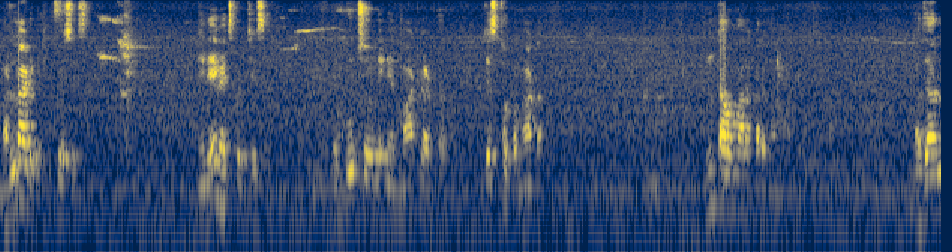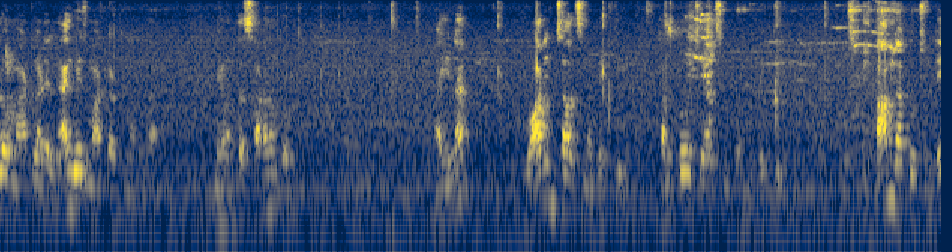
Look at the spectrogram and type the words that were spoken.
మళ్ళా అడిగా రిక్వెస్ట్ చేశాను నేనేం ఎక్స్పెక్ట్ చేశాను నేను కూర్చొని నేను మాట్లాడతాను. జస్ట్ ఒక మాట. ఇంత అవమానకరంగా మాట్లాడుతున్నాను బజార్లో మాట్లాడే లాంగ్వేజ్ మాట్లాడుతున్నాను కూడా మేమంతా సహనంతో ఉంటాం అయినా వారించాల్సిన వ్యక్తి కంట్రోల్ చేయాల్సినటువంటి వ్యక్తి కామ్గా కూర్చుంటే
